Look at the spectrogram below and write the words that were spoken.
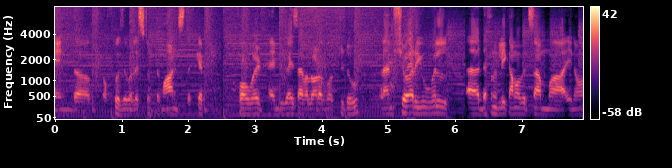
And of course, there were a list of demands that kept forward, and you guys have a lot of work to do. And I'm sure you will definitely come up with some uh, you know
